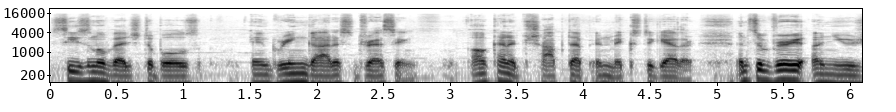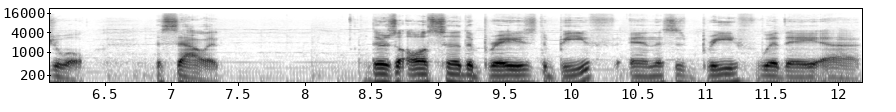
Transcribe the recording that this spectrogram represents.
seasonal vegetables and green goddess dressing, all kind of chopped up and mixed together. And it's a very unusual salad. There's also the braised beef, and this is beef with a uh,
